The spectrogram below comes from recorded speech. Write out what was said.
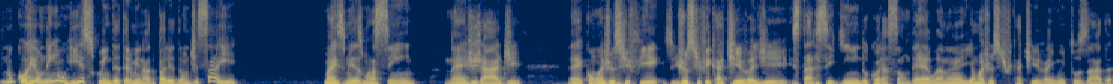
não correu nenhum risco em determinado paredão de sair. Mas mesmo assim, né, Jade, é, com a justifi justificativa de estar seguindo o coração dela, né, e é uma justificativa aí muito usada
